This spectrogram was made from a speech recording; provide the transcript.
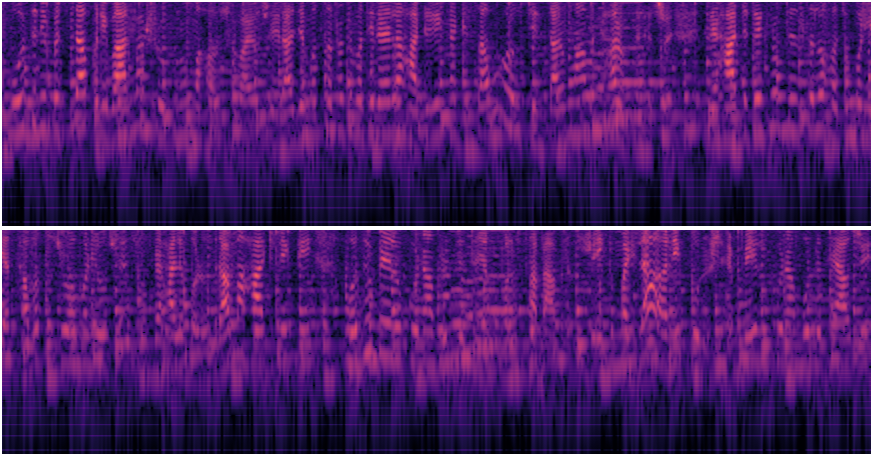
મોત નિપજતા પરિવારમાં શોકનો માહોલ છવાયો છે. રાજ્યમાં સતત વધી રહેલા હાર્ટ એટેકના કિસ્સાઓ હવે ચિંતામાં વધારો કરે છે. ત્યારે હાર્ટ એટેકનો સિલસિલો હજુ પણ યથાવત જોવા મળ્યો છે. જોકે હાલ વડોદરામાં હાર્ટ એટેકથી વધુ બે લોકોના મૃત્યુ થયા હોવાનું સામે આવી રહ્યું છે. એક મહિલા અને પુરુષ એમ બે લોકોના મોત થયા છે.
